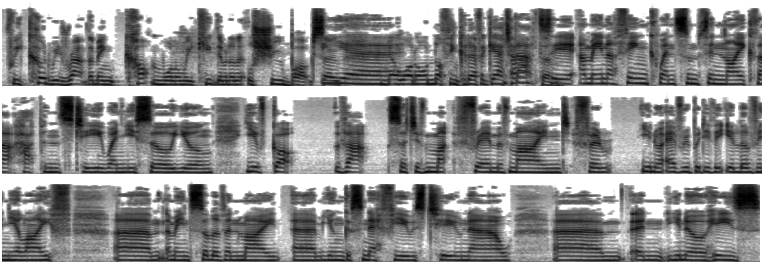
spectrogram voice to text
If we could, we'd wrap them in cotton wool and we'd keep them in a little shoebox so yeah. no one or nothing could ever get at them. That's it. I mean, I think when something like that happens to you when you're so young, you've got that sort of frame of mind for you know everybody that you love in your life. Um, I mean, Sullivan, my um, youngest nephew, is two now, um, and you know he's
